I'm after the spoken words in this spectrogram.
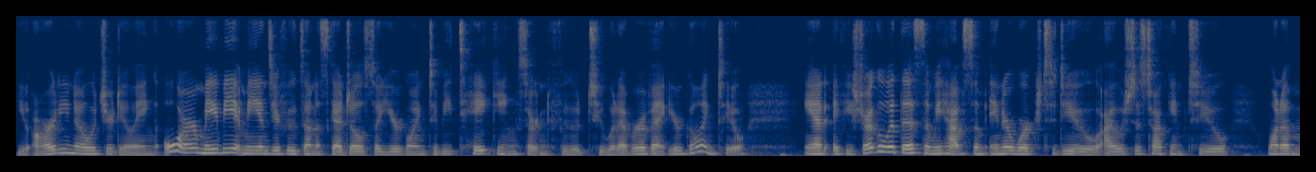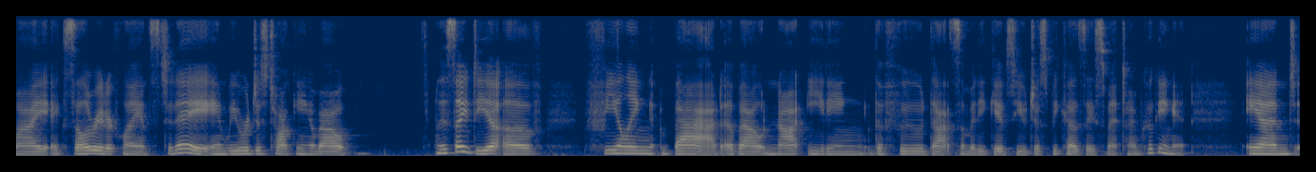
You already know what you're doing. Or maybe it means your food's on a schedule, so you're going to be taking certain food to whatever event you're going to. And if you struggle with this and we have some inner work to do, I was just talking to one of my accelerator clients today, and we were just talking about this idea of feeling bad about not eating the food that somebody gives you just because they spent time cooking it. And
